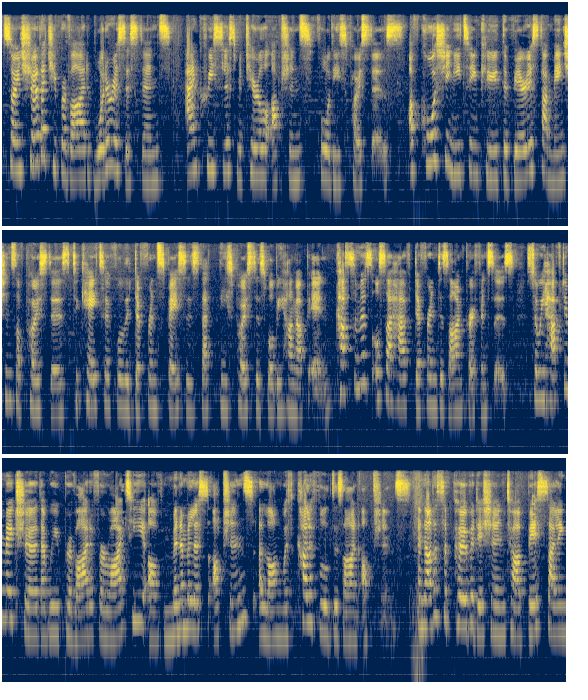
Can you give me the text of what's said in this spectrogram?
So ensure that you provide water resistance and creaseless material options for these posters. Of course, you need to include the various dimensions of posters to cater for the different spaces that these posters will be hung up in. Customers also have different design preferences, so we have to make sure that we provide a variety of minimalist options along with colorful design options. Another superb addition to our best-selling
